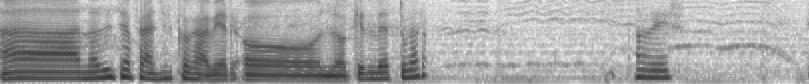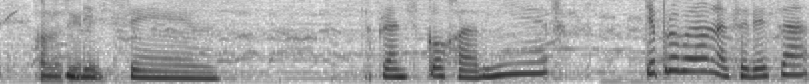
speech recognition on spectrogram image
Ah, nos dice Francisco Javier. ¿O lo quieres leer tu Garo? A ver. Dice Francisco Javier. ¿Ya probaron la cereza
